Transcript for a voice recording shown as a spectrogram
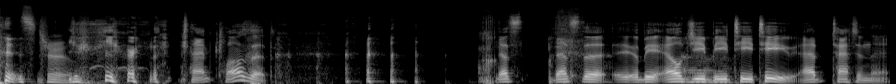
it's true. you're in the tat closet. That's that's the it'll be LGBTT. Add tat in there.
